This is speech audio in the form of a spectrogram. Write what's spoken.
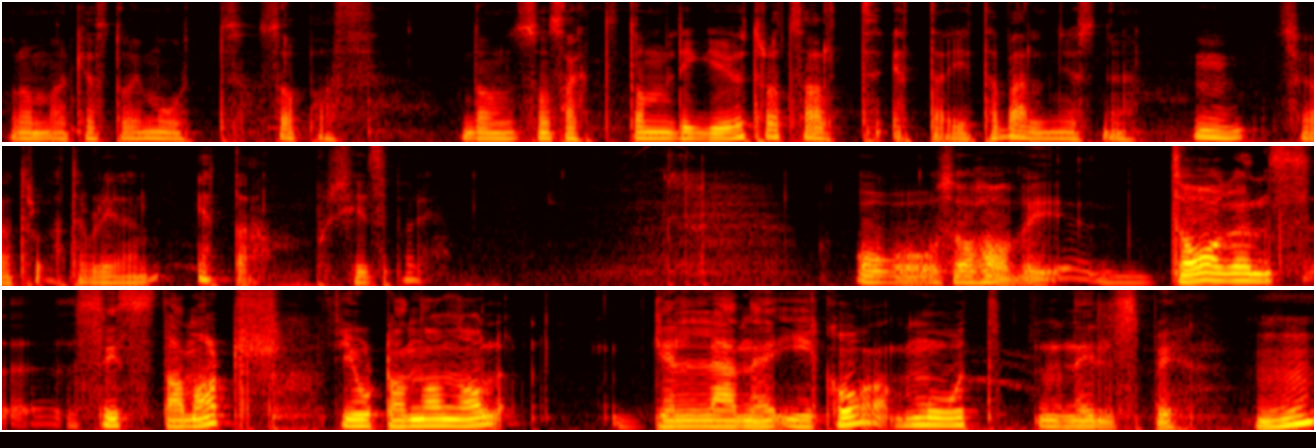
Och de orkar stå emot så pass. De, som sagt, de ligger ju trots allt etta i tabellen just nu. Mm. Så jag tror att det blir en etta på Kilsberg. Och så har vi dagens sista match. 14.00. Glenne IK mot Nilsby. Mm.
